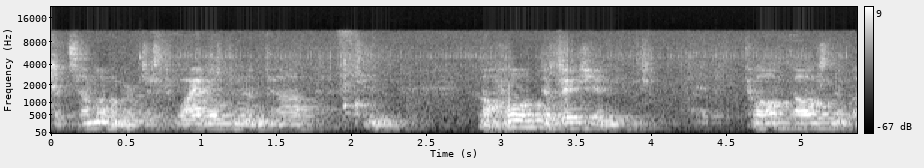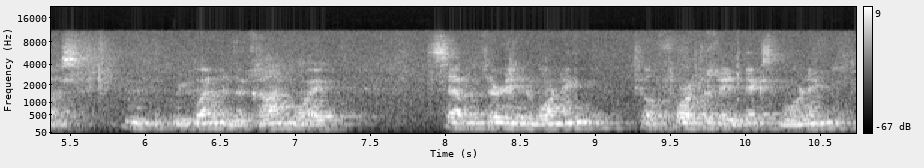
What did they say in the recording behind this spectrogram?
but some of them are just wide open on top. And The whole division, twelve thousand of us, we we went in a convoy, seven thirty in the morning till four thirty the next morning,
